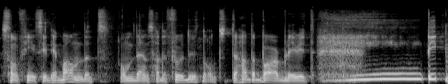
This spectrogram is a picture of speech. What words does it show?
som finns i det bandet, om det ens hade funnits något, det hade bara blivit pip.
